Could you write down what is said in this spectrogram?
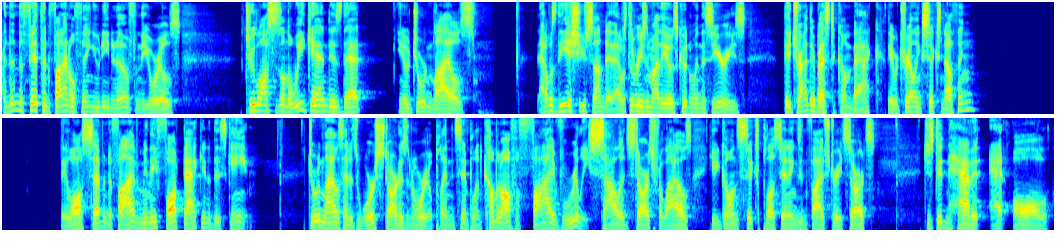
And then the fifth and final thing you need to know from the Orioles' two losses on the weekend is that, you know, Jordan Lyles, that was the issue Sunday. That was the reason why the O's couldn't win the series. They tried their best to come back. They were trailing 6 nothing. They lost 7 to 5. I mean, they fought back into this game. Jordan Lyles had his worst start as an Oriole, plain and simple. And coming off of five really solid starts for Lyles, he had gone six plus innings in five straight starts just didn't have it at all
